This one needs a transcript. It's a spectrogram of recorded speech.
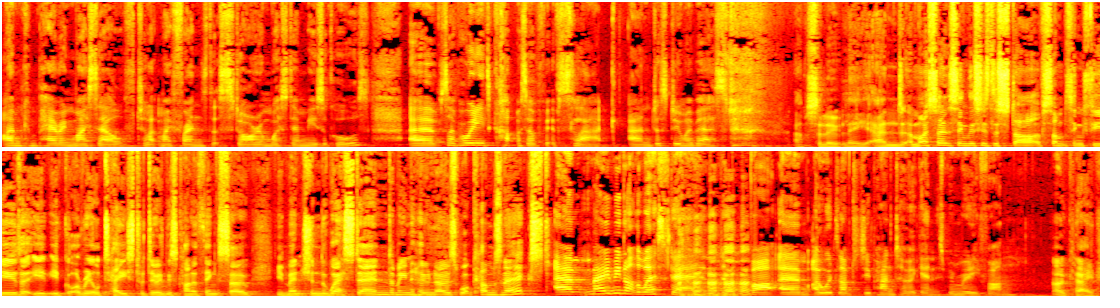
I'm comparing myself to like my friends that star in West End musicals. Uh, so I probably need to cut myself a bit of slack and just do my best. Absolutely. And am I sensing this is the start of something for you that you, have got a real taste for doing this kind of thing? So you mentioned the West End. I mean, who knows what comes next? Um, maybe not the West End, but um, I would love to do Panto again. It's been really fun. Okay.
